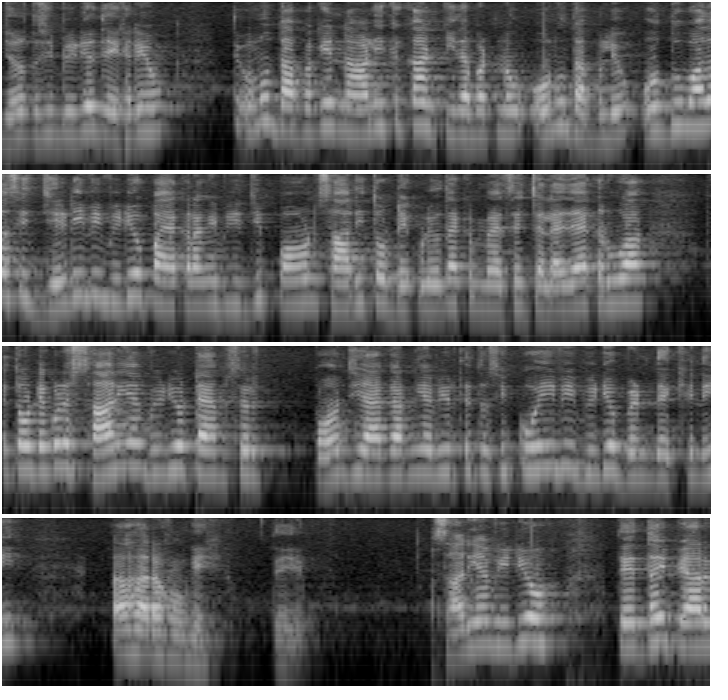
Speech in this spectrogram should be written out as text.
ਜਦੋਂ ਤੁਸੀਂ ਵੀਡੀਓ ਦੇਖ ਰਹੇ ਹੋ। ਤੇ ਉਹਨੂੰ ਦੱਬ ਕੇ ਨਾਲ ਹੀ ਇੱਕ ਘੰਟੀ ਦਾ ਬਟਨ ਉਹਨੂੰ ਦੱਬ ਲਿਓ। ਉਸ ਤੋਂ ਬਾਅਦ ਅਸੀਂ ਜਿਹੜੀ ਵੀ ਵੀਡੀਓ ਪਾਇਆ ਕਰਾਂਗੇ ਵੀਰ ਜੀ ਪਾਉਣ ਸਾਰੀ ਤੁਹਾਡੇ ਕੋਲੇ, ਉਹਦਾ ਇੱਕ ਮੈਸੇਜ ਚਲਿਆ ਜਾਇਆ ਕਰੂਗਾ। ਤੇ ਤੁਹਾਡੇ ਕੋਲੇ ਸਾਰੀਆਂ ਵੀਡੀਓ ਟਾਈਮ ਸਿਰ ਪਹੁੰਚ ਜਾਇਆ ਕਰਨੀਆਂ ਵੀਰ ਤੇ ਤੁਸੀਂ ਕੋਈ ਵੀ ਵੀਡੀਓ ਬਿਨ ਦੇਖੇ ਨਹੀਂ ਰਹੋਗੇ। ਤੇ ਸਾਰੀਆਂ ਵੀਡੀਓ ਤੇ ਇਦਾਂ ਹੀ ਪਿਆਰ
